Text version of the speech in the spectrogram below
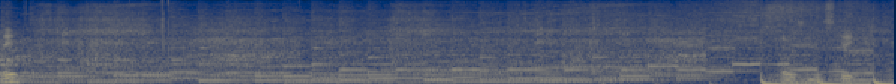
Hey. That was a mistake.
